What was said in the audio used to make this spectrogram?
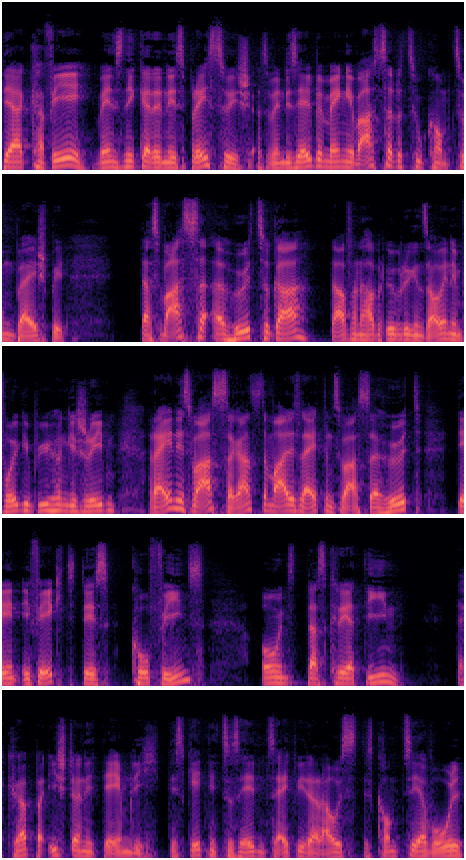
der Kaffee, wenn es nicht gerade ein Espresso ist, also wenn dieselbe Menge Wasser dazu kommt, zum Beispiel, das Wasser erhöht sogar, davon habe ich übrigens auch in den Folgebüchern geschrieben, reines Wasser, ganz normales Leitungswasser erhöht den Effekt des Koffeins und das Kreatin. Der Körper ist da nicht dämlich. Das geht nicht zur selben Zeit wieder raus. Das kommt sehr wohl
